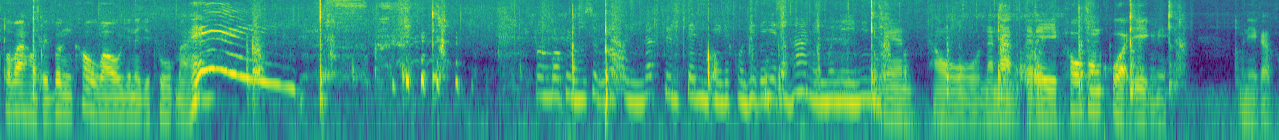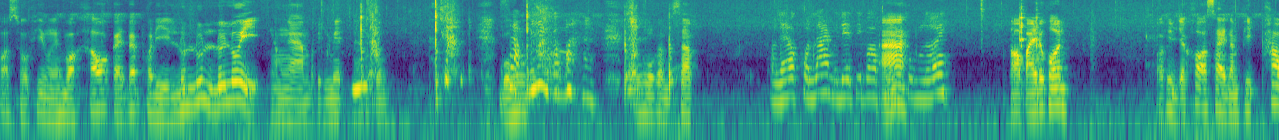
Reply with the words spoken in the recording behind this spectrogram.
เพราะว่าเขาไปเบิ่งเข้าเว้าอยู่ใน YouTube มาเบิ่ง บอพิมพ์รู้สึกว่าเป็นแบบตื่นเต้นจริงๆทุกคนที่ได้เห็นอาหารในมื้อนี้นี่นะแมนเฮานานๆจะได้เข้าห้องครัวเองนี่วันนี้ก็ข้อโซฟี่เหมือนบอกเข้ากันแบบพอดีรุ่นๆลุยๆงามๆเป็นเม็ดนะทุกคนบูสับไม่ยังกลับมาฮูคำซับ พอแล้วคนไล่ไม่เรียกที่บอพิมพ์อะ ปรุงเลยต่อไปทุกคนเราพิมจะข้อใส่น้ำพริกเผา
